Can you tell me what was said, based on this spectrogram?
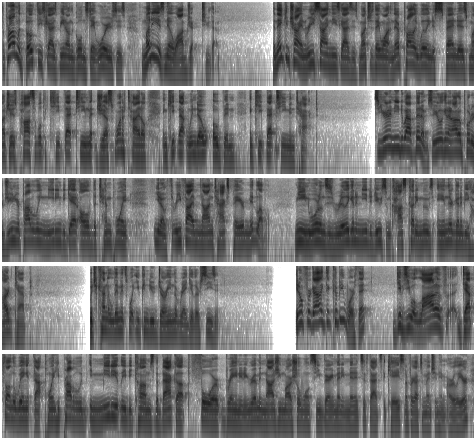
The problem with both these guys being on the Golden State Warriors is money is no object to them. And they can try and re sign these guys as much as they want. And they're probably willing to spend as much as possible to keep that team that just won a title and keep that window open and keep that team intact. So you're going to need to outbid them. So you're looking at Otto Porter Jr. probably needing to get all of the 10 point, you know, 3 5 non taxpayer mid level. Meaning New Orleans is really going to need to do some cost cutting moves and they're going to be hard capped which kind of limits what you can do during the regular season. You know, for a guy like that, could be worth it. Gives you a lot of uh, depth on the wing at that point. He probably immediately becomes the backup for Brandon Ingram, and Naji Marshall won't see very many minutes if that's the case. And I forgot to mention him earlier.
